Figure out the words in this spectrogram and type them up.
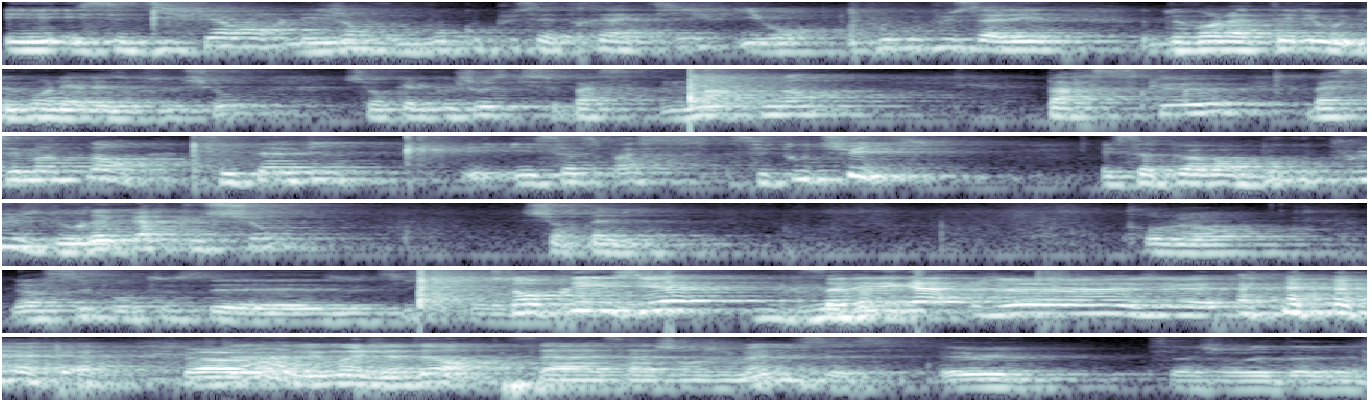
Et, et c'est différent. Les gens vont beaucoup plus être réactifs. Ils vont beaucoup plus aller devant la télé ou devant les réseaux sociaux sur quelque chose qui se passe maintenant. Parce que bah, c'est maintenant, c'est ta vie. Et, et ça se passe, c'est tout de suite. Et ça peut avoir beaucoup plus de répercussions sur ta vie. Trop bien. Merci pour tous ces outils. Je t'en prie, j'y vais Salut les gars, je, j'y vais Ah, Non, mais moi j'adore. Ça, ça a changé ma vie, ça aussi. Et oui, ça a changé ta vie.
